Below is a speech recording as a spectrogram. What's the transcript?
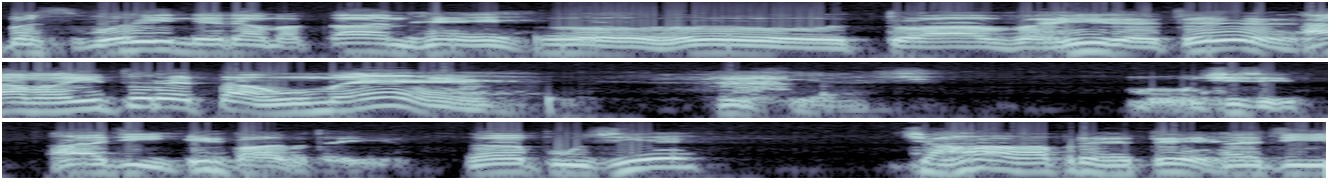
बस वही मेरा मकान है। ओहो तो आप वहीं रहते हाँ? वहीं तो रहता हूँ मैं। मुंशी जी हाँ जी। एक बात बताइए। पूछिए। जहाँ आप रहते हैं हाँ जी।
